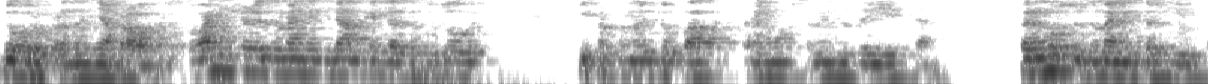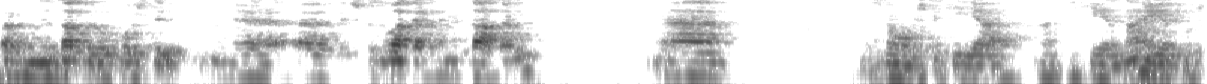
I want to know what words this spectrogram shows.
договору про надання права користування чужої земельної ділянки для забудови, який пропонується укласти з переможцем, він додається. Переможцю земельних торгів, організатору кошти е, е, відшкодувати організатору. Е, Знову ж таки, я наскільки я знаю, я тут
